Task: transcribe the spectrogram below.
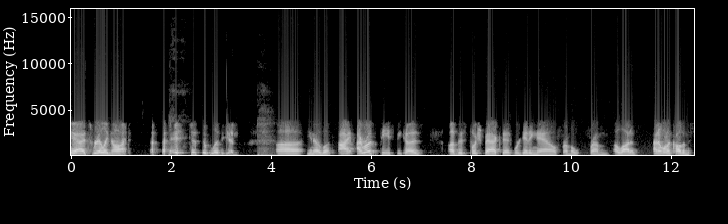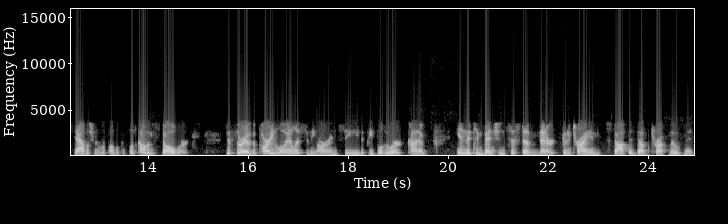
Yeah, it's really not. it's just oblivion. Uh, you know, look, I, I wrote the piece because of this pushback that we're getting now from a, from a lot of I don't want to call them establishment Republicans. Let's call them stalwarts. Just sort of the party loyalists in the RNC, the people who are kind of in the convention system that are going to try and stop the dump Trump movement.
